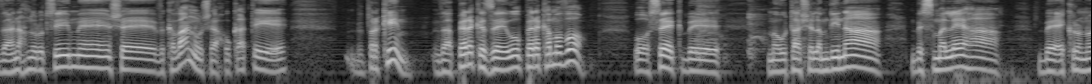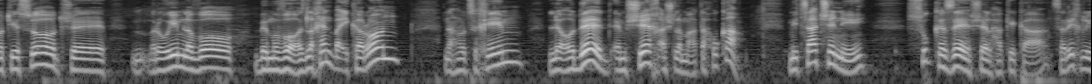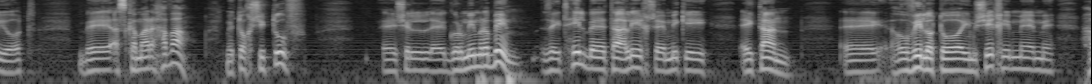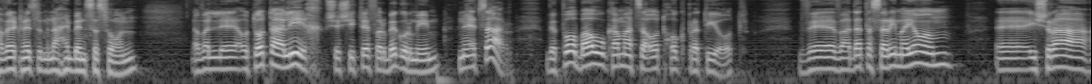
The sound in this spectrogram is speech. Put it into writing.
ואנחנו רוצים, אה, ש... וקבענו שהחוקה תהיה בפרקים, והפרק הזה הוא פרק המבוא. הוא עוסק במהותה של המדינה, בסמליה, בעקרונות יסוד שראויים לבוא במבוא. אז לכן בעיקרון אנחנו צריכים לעודד המשך השלמת החוקה. מצד שני, סוג כזה של חקיקה צריך להיות בהסכמה רחבה. מתוך שיתוף אה, של אה, גורמים רבים. זה התחיל בתהליך שמיקי איתן אה, הוביל אותו, המשיך עם חבר הכנסת מנחם בן ששון, אבל אותו תהליך ששיתף הרבה גורמים נעצר. ופה באו כמה הצעות חוק פרטיות, וועדת השרים היום אישרה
